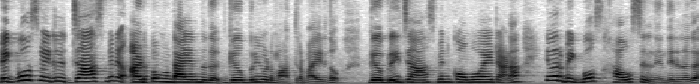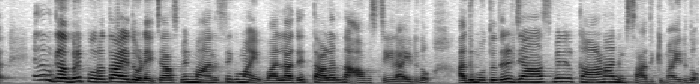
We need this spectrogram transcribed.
ബിഗ് ബോസ് വീട്ടിൽ ജാസ്മിന് അടുപ്പമുണ്ടായിരുന്നത് ഗബ്രിയോട് മാത്രമായിരുന്നു. ഗബ്രി ജാസ്മിൻ കോംബോ ആയിട്ടാണ് ഇവർ ബിഗ് ബോസ് ഹൗസിൽ നിന്നിരുന്നത്. എന്നാൽ ഗബ്രി പുറത്തായതോടെ ജാസ്മിൻ മാനസികമായി വല്ലാതെ തളർന്ന അവസ്ഥയിലായിരുന്നു. അത് മൊത്തത്തിൽ ജാസ്മിനിൽ കാണാനും സാധിക്കുമായിരുന്നു.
